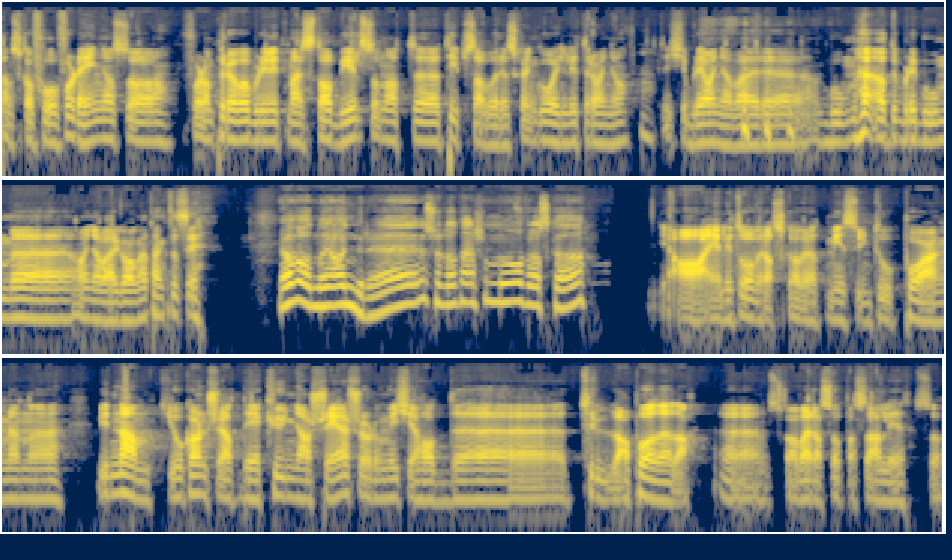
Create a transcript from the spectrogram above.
de skal få for den. Og så får de prøve å bli litt mer stabile, sånn at uh, tipsene våre kan gå inn litt òg. At det ikke blir annenhver uh, bom at det blir bom uh, annenhver gang, jeg tenkte å si. Ja, Var det noen andre resultat her som overraska deg? Ja, jeg er litt overraska over at Misund tok poeng, men uh, vi nevnte jo kanskje at det kunne skje, selv om vi ikke hadde uh, trua på det. da. Uh, skal være såpass ærlig. Så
